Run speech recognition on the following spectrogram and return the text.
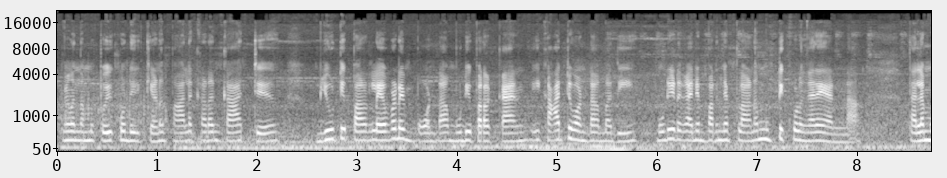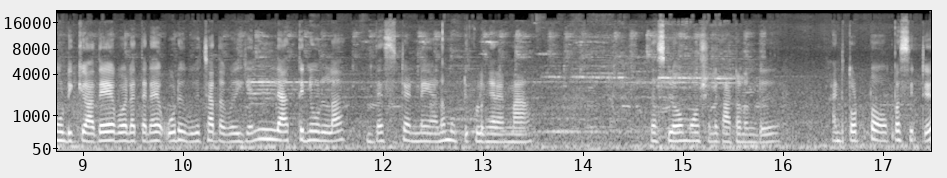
അങ്ങനെ നമ്മൾ പോയിക്കൊണ്ടിരിക്കുകയാണ് പാലക്കാടൻ കാറ്റ്. ബ്യൂട്ടി പാർലർ എവിടെയും പോകണ്ട മുടി പറക്കാൻ. ഈ കാറ്റ് കൊണ്ടാൽ മതി. മുടിയുടെ കാര്യം പറഞ്ഞപ്പോഴാണ് മുട്ടിക്കുളങ്ങര എണ്ണ. തലമുടിക്കും അതേപോലെ തന്നെ ഒടിവ് ചതവ് എല്ലാത്തിനുമുള്ള ബെസ്റ്റ് എണ്ണയാണ് മുട്ടിക്കുളങ്ങര എണ്ണ. സ്ലോ മോഷനിൽ കാട്ടുന്നുണ്ട് അതിന്റെ തൊട്ട് ഓപ്പോസിറ്റ്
